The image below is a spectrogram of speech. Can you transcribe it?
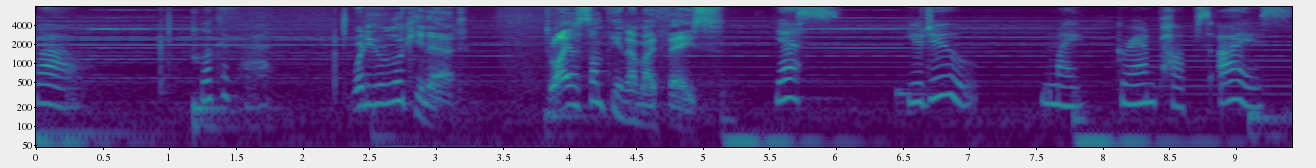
Wow. Look at that. What are you looking at? Do I have something on my face? Yes, you do. My grandpop's eyes.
